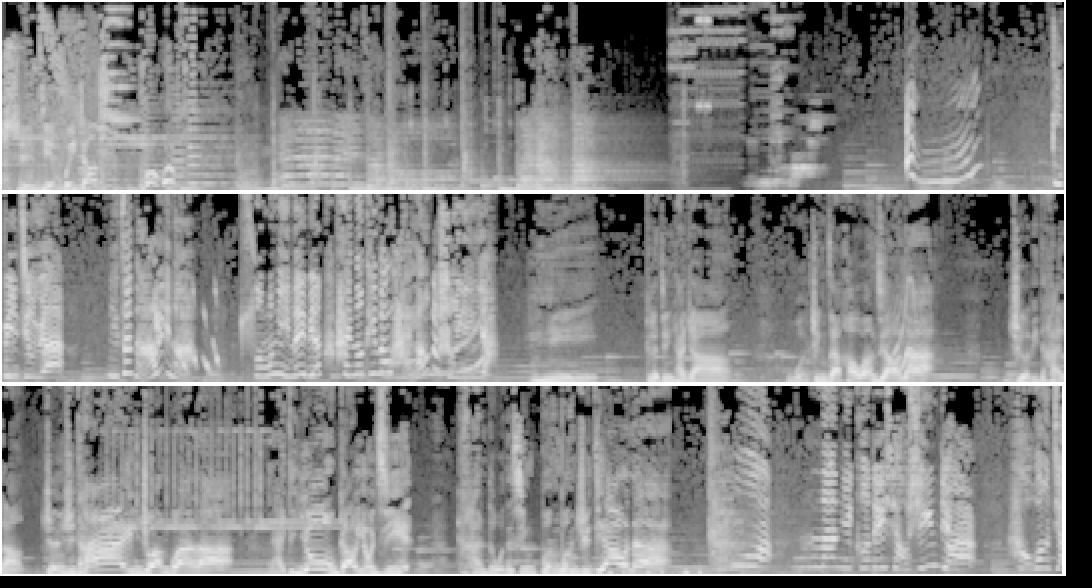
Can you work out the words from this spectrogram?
世界徽章。杜宾警员，你在哪里呢？怎么你那边还能听到海浪的声音呀？嘿，柯警察长，我正在好望角呢。这里的海浪真是太壮观了，来的又高又急，看得我的心砰砰直跳呢。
